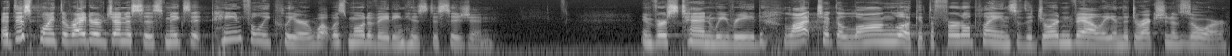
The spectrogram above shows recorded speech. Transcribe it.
At this point, the writer of Genesis makes it painfully clear what was motivating his decision. In verse 10, we read Lot took a long look at the fertile plains of the Jordan Valley in the direction of Zoar.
